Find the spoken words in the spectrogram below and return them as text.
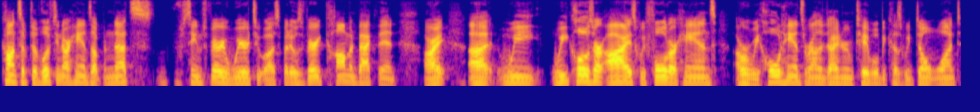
concept of lifting our hands up, and that seems very weird to us, but it was very common back then. All right, uh, we we close our eyes, we fold our hands, or we hold hands around the dining room table because we don't want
